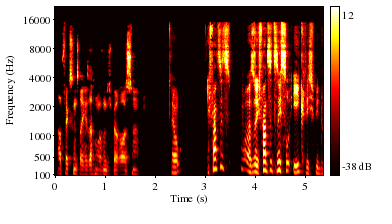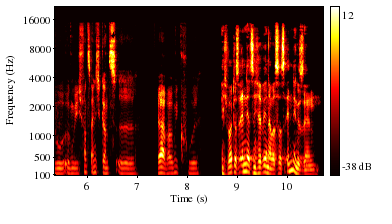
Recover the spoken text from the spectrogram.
abwechslungsreiche Sachen hoffentlich bei raus. Ja. Jo. Ich fand's jetzt, also ich fand's jetzt nicht so eklig wie du irgendwie. Ich fand's eigentlich ganz, äh, ja, war irgendwie cool. Ich wollte das Ende jetzt nicht erwähnen, aber hast du das Ende gesehen?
